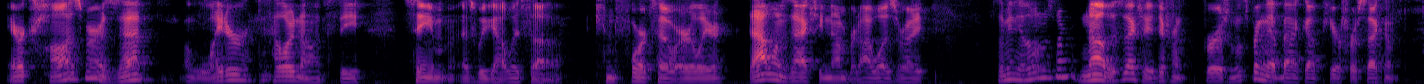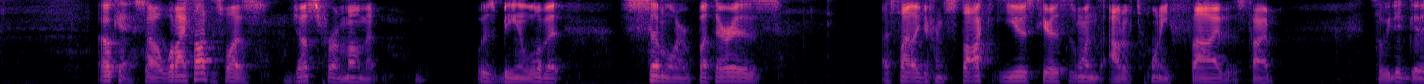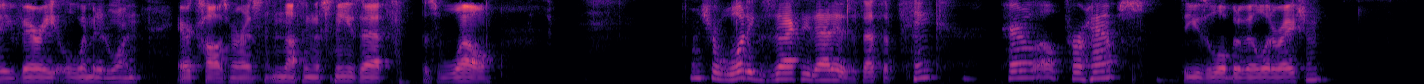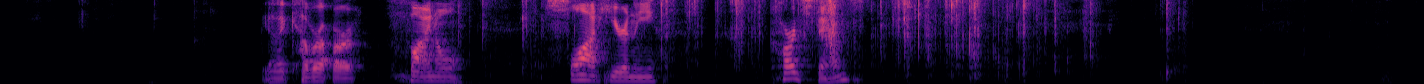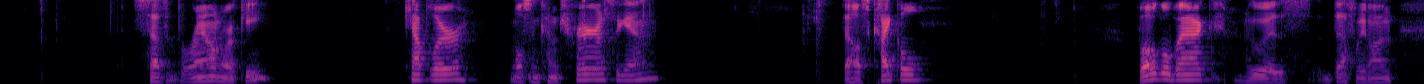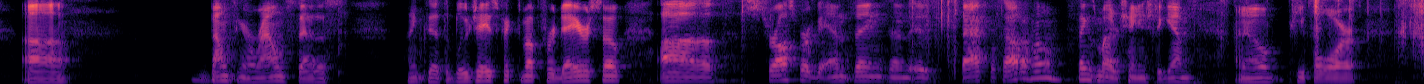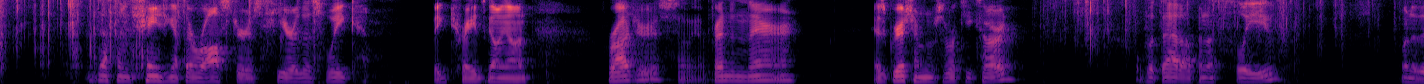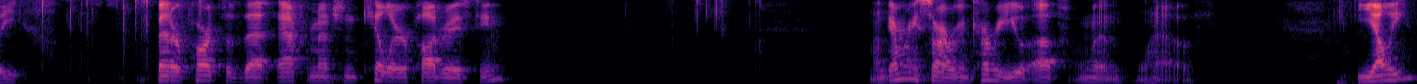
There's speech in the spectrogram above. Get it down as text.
Eric Hosmer. Is that a lighter color? No, it's the same as we got with uh, Conforto earlier. That one is actually numbered. I was right. Does that mean the other one was numbered? No, this is actually a different version. Let's bring that back up here for a second. Okay, so what I thought this was, just for a moment, was being a little bit similar, but there is a slightly different stock used here. This is one's out of 25 this time. So we did get a very limited one. Eric Hosmer is nothing to sneeze at as well. I'm not sure what exactly that is. If that's a pink parallel, perhaps, to use a little bit of alliteration. We gotta cover up our final slot here in the card stands. Seth Brown rookie. Kepler, Willson Contreras again. Dallas Keuchel, Vogelbach, who is definitely on uh, bouncing around status. I think that the Blue Jays picked him up for a day or so. Uh, Strasburg to end things and is back without a home. Things might have changed again. I know people are definitely changing up their rosters here this week. Big trades going on. Rogers, so we got Brendan there as Grisham's rookie card. We'll put that up in a sleeve. One of the better parts of that aforementioned killer Padres team. Montgomery, sorry, we're going to cover you up, and then we'll have Yelly,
